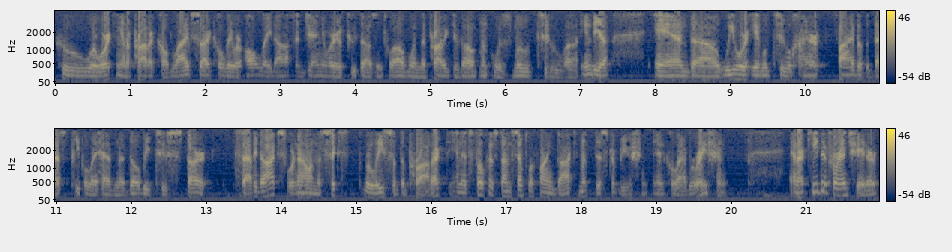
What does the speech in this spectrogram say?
who were working on a product called LiveCycle. They were all laid off in January of 2012 when the product development was moved to uh, India. And uh, we were able to hire five of the best people they had in Adobe to start SavvyDox. We're now on the sixth release of the product, and it's focused on simplifying document distribution and collaboration. And our key differentiator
